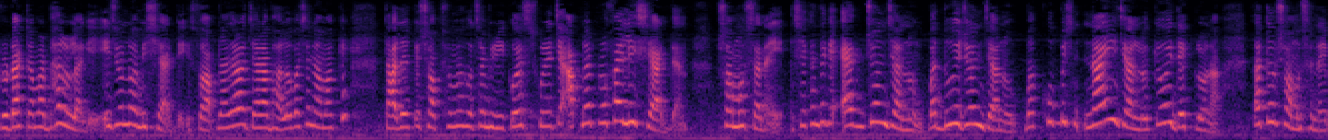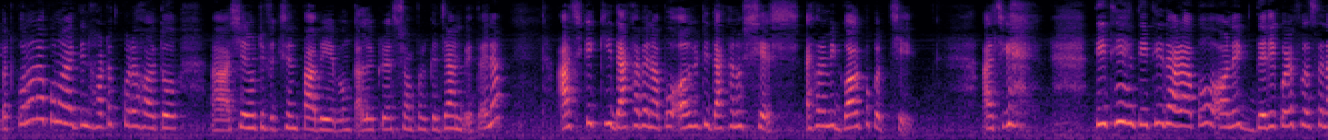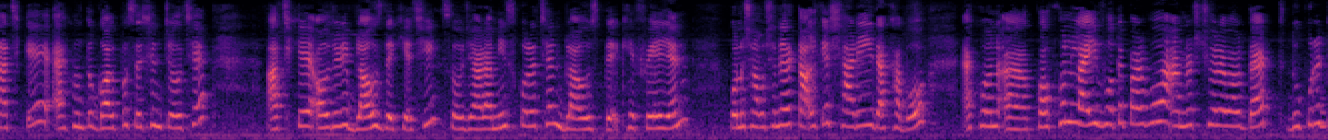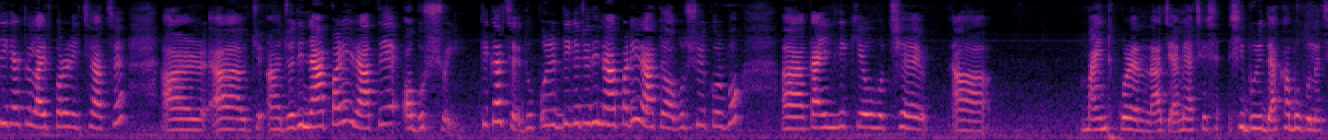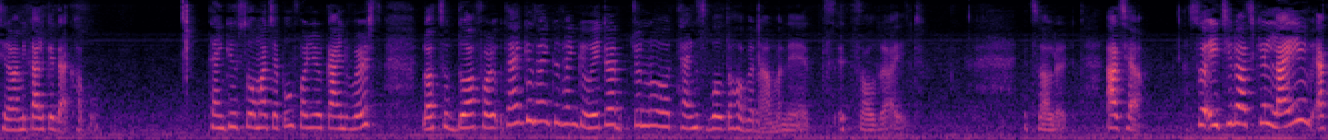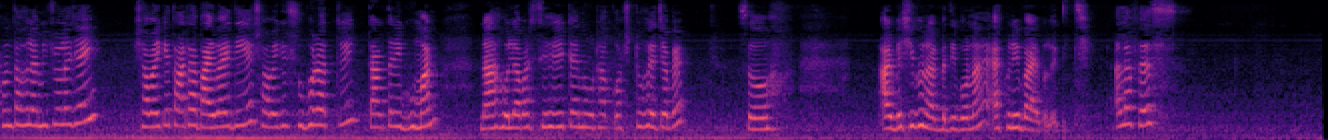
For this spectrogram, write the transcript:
প্রোডাক্ট আমার ভালো লাগে, এই জন্য আমি শেয়ার দিই। সো আপনারা যারা ভালোবাসেন আমাকে, তাদেরকে সবসময় হচ্ছে আমি রিকোয়েস্ট করি যে আপনার প্রোফাইলেই শেয়ার দেন, সমস্যা নেই। সেখান থেকে একজন জানুক বা দুইজন জানুক বা খুব বেশি নাই জানলো, কেউই দেখল না, তাতেও সমস্যা নেই। বাট কোনো না কোনো একদিন হঠাৎ করে হয়তো সে নোটিফিকেশন পাবে এবং কালার ক্রেস সম্পর্কে জানবে, তাই না? আজকে কি দেখাবেন আপু? অলরেডি দেখানো শেষ। এখন আমি গল্প করছি। আজকে তিথি তিথি ধারা আপু অনেক দেরি করে ফেলছেন আজকে। এখন তো গল্প সেশন চলছে। আজকে অলরেডি ব্লাউজ দেখিয়েছি। সো যারা মিস করেছেন ব্লাউজ দেখে ফেলেন কোনো সমস্যা নেই। কালকে শাড়ি দেখাবো। এখন কখন লাইভ হতে পারব? I am not sure about that দুপুরের দিকে একটা লাইভ করার ইচ্ছা আছে। আর যদি না পারি, রাতে অবশ্যই। ঠিক আছে? দুপুরের দিকে যদি না পারি, রাতে অবশ্যই করব। কাইন্ডলি কেউ হচ্ছে মাইন্ড করেন না যে আমি আজকে শিবুরি দেখাবো বলেছিলাম। আমি কালকে দেখাবো। থ্যাংক ইউ সো মাচ আপু for your kind words lots of দোয়া for thank you thank you thank you এটার জন্য থ্যাংকস বলতে হবে না। মানে it's it's all right it's all right আচ্ছা সো এই ছিল আজকে লাইভ এখন তাহলে আমি চলে যাই। সবাইকে টাটা বাই বাই দিয়ে। সবাইকে শুভরাত্রি। তাড়াতাড়ি ঘুমান। না হলে আবার সেহেরি টাইমে ওঠা কষ্ট হয়ে যাবে। সো আর বেশিক্ষণ আড্ডা দিব না। এখনই বাই বলে দিচ্ছি। আল্লাহ হাফেজ।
